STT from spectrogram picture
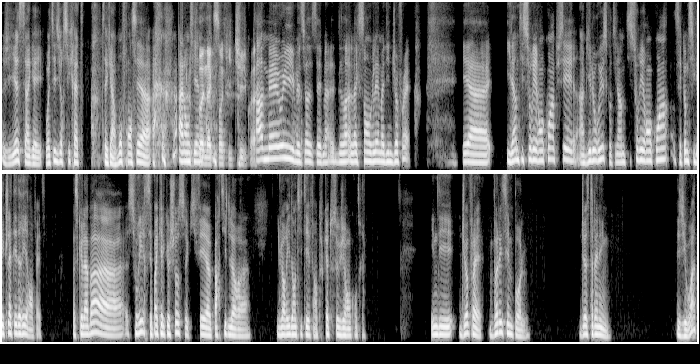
J'ai dit, yes, Sergei, what is your secret? C'est un bon français à, à l'ancienne. Bon accent qui tue, quoi. ah, mais oui, mais c'est l'accent anglais m'a dit Geoffrey. Et il a un petit sourire en coin, tu sais, un Biélorusse, quand il a un petit sourire en coin, c'est comme s'il éclatait de rire, en fait. Parce que là-bas, euh, sourire, c'est pas quelque chose qui fait euh, partie de leur, euh, de leur identité. Enfin, en tout cas, tous ceux que j'ai rencontrés. Il me dit, Geoffrey, very simple. Just training. Et je dis, what?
